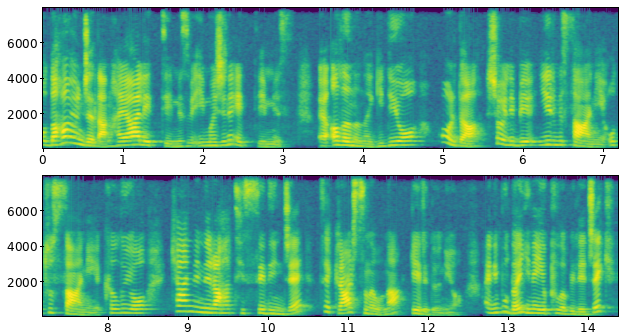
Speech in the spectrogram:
O daha önceden hayal ettiğimiz ve imajine ettiğimiz e, alanına gidiyor. Orada şöyle bir 20 saniye, 30 saniye kalıyor. Kendini rahat hissedince tekrar sınavına geri dönüyor. Hani bu da yine yapılabilecek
